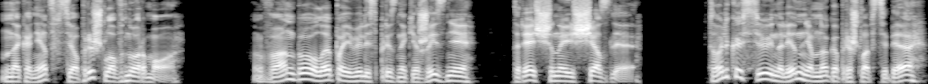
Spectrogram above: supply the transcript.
Наконец, все пришло в норму. В Ван Буэлэ появились признаки жизни, трещины исчезли. Только Сюин Лин немного пришла в себя,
